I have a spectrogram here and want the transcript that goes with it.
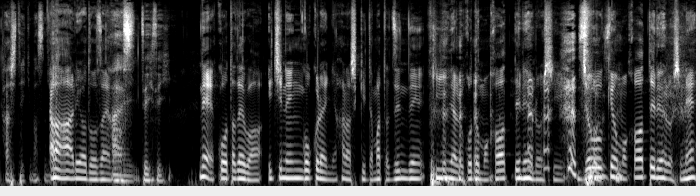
走っていきますんで。ああありがとうございはい。ます、ぜひぜひ。ねこう例えば1年後くらいに話聞いたらまた全然気になることも変わってるやろうし 状況も変わってるやろうしね。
